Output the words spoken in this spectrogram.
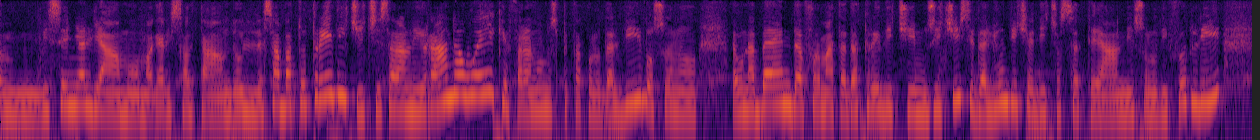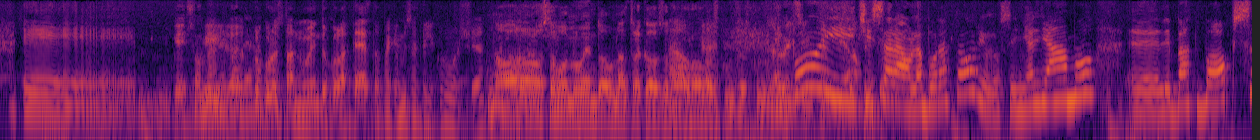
um, vi segnaliamo magari saltando il sabato 13 ci saranno i Runaway che faranno uno spettacolo dal vivo sono è una band formata da 13 musicisti dagli 11 ai 17 anni sono di Forlì e Che- insomma, qui, eh, qualcuno sta annuendo con la testa perché mi sa che li conosce. eh. No, no, no, stavo annuendo a un'altra cosa. No, Ah, no, ok. no, scusa, scusa. E poi ci sarà un laboratorio, lo segnaliamo, eh, le Bat Box,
